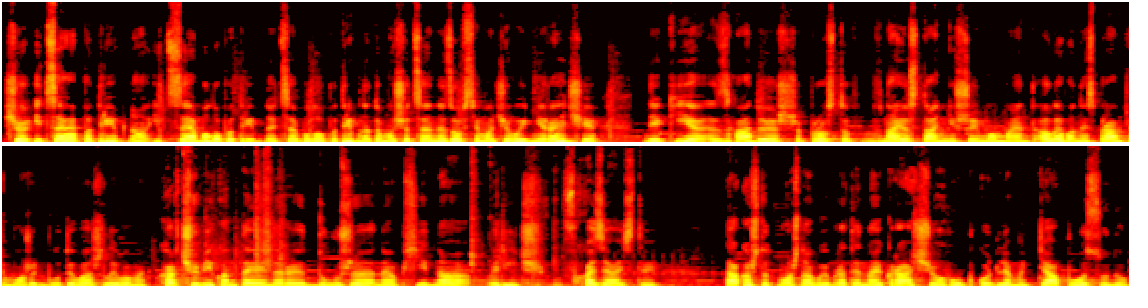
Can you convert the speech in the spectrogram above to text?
що і це потрібно, і це було потрібно, і це було потрібно, тому що це не зовсім очевидні речі, які згадуєш просто в найостанніший момент, але вони справді можуть бути важливими. Харчові контейнери дуже необхідна річ в хазяйстві. Також тут можна вибрати найкращу губку для миття посуду.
